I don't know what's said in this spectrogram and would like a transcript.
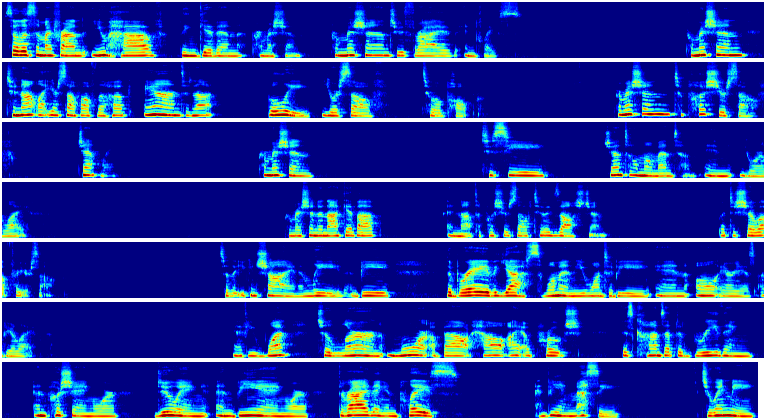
So listen my friend, you have been given permission. Permission to thrive in place. Permission to not let yourself off the hook and to not bully yourself to a pulp. Permission to push yourself gently. Permission to see gentle momentum in your life. Permission to not give up and not to push yourself to exhaustion, but to show up for yourself so that you can shine and lead and be the brave, yes, woman you want to be in all areas of your life. And if you want to learn more about how I approach this concept of breathing and pushing, or doing and being, or thriving in place and being messy, join me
